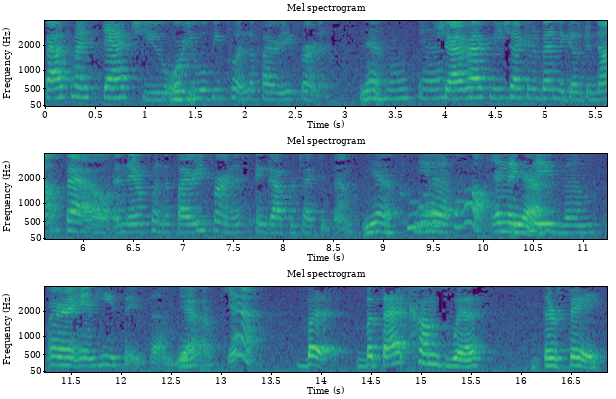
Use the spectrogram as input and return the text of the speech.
bow to my statue, or mm-hmm. you will be put in the fiery furnace." Mm-hmm. Yeah. Yeah. Shadrach, Meshach, and Abednego did not bow, and they were put in the fiery furnace, and God protected them. Yeah. Who would Yeah. have thought? And they Yeah. saved them, or and he saved them. Yeah. Yeah. But but that comes with their faith.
